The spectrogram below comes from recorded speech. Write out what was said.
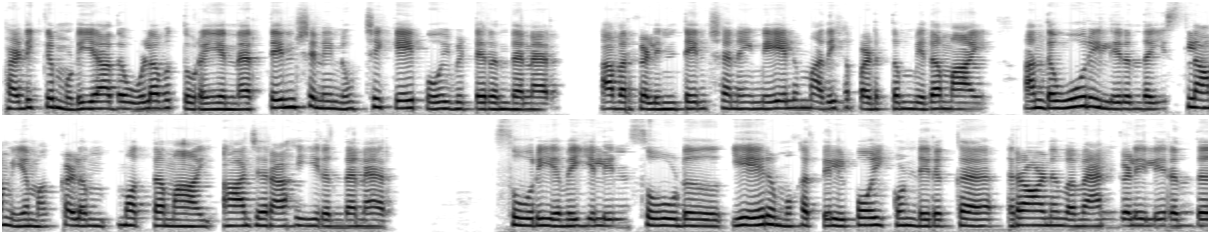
படிக்க முடியாத உளவுத்துறையினர் டென்ஷனின் உச்சிக்கே போய்விட்டிருந்தனர். அவர்களின் டென்ஷனை மேலும் அதிகப்படுத்தும் விதமாய் அந்த ஊரில் இருந்த இஸ்லாமிய மக்களும் மொத்தமாய் ஆஜராகி இருந்தனர். சூரிய வெயிலின் சூடு ஏறு முகத்தில் போய்க் கொண்டிருக்க இராணுவ வேன்களில் இருந்து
